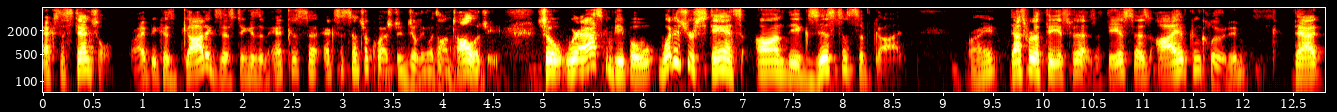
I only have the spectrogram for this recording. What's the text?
existential, right? Because God existing is an existential question dealing with ontology. So we're asking people, what is your stance on the existence of God, right? That's what a theist says. A theist says, I have concluded that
